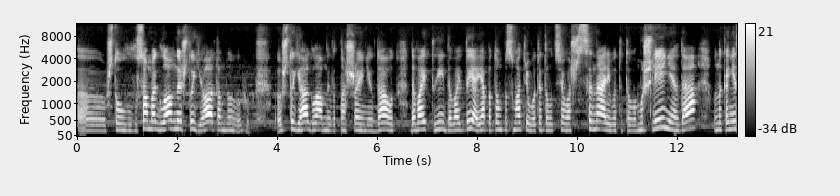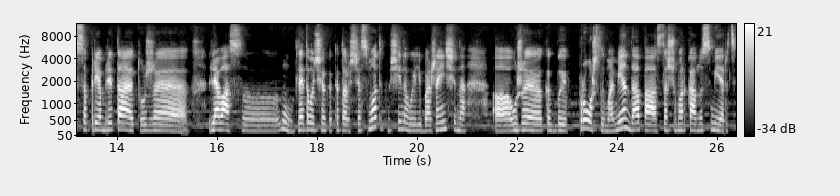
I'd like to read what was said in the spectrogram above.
что самое главное, что я там, э, что я главный в отношениях, да, вот давай ты, давай ты, а я потом посмотрю, вот это вот все ваш сценарий вот этого мышления, да, он наконец-то приобретает уже для вас, э, ну, для того человека, который сейчас смотрит, мужчина вы либо женщина, уже как бы прошлый момент, да, по старшему аркану смерть.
